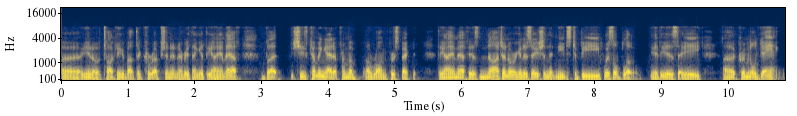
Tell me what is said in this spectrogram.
uh, you know talking about the corruption and everything at the IMF. But she's coming at it from a, a wrong perspective. The IMF is not an organization that needs to be whistleblown. It is a, a criminal gang.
